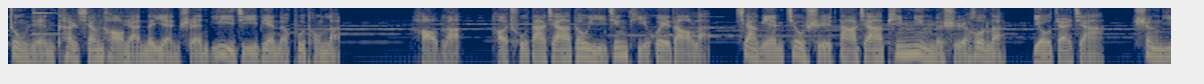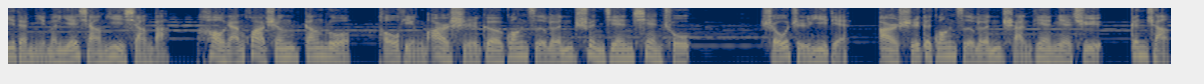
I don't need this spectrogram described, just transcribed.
众人看向浩然的眼神立即变得不同了。好了，好处大家都已经体会到了，下面就是大家拼命的时候了。有战甲圣衣的，你们也想一想吧。浩然话声刚落，头顶二十个光子轮瞬间现出，手指一点。二十个光子轮闪电灭去，跟上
